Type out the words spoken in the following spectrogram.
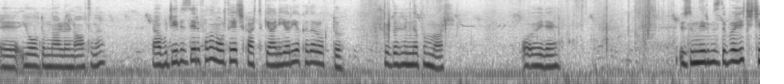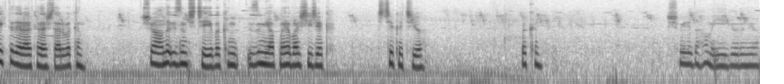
e, yoldum narların altını. Ya bu cevizleri falan ortaya çıkarttık yani yarıya kadar ottu. Şurada hünnapım var. O öyle. Üzümlerimiz de böyle çiçekteler arkadaşlar bakın. Şu anda üzüm çiçeği bakın üzüm yapmaya başlayacak. Çiçek açıyor. Bakın. Şöyle daha mı iyi görünüyor?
